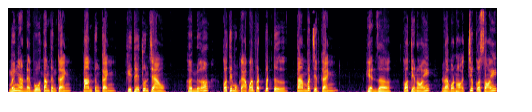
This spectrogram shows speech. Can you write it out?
mấy ngàn đại vua tam thần cảnh, tam tương cảnh khi thế tuôn trào. Hơn nữa, có thêm một gã quái vật bất tử, tam bất diệt cảnh. Hiện giờ, có thể nói là bọn họ trước có sói,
